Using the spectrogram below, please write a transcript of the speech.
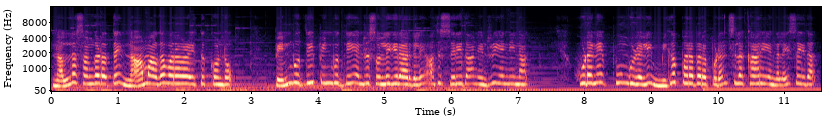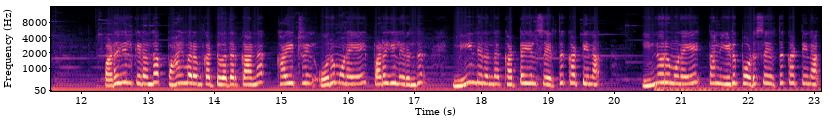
நல்ல சங்கடத்தை நாமாக வரவழைத்துக் கொண்டோம். பெண் புத்தி பின் புத்தி என்று சொல்லுகிறார்களே அது சரிதான் என்று எண்ணினாள். உடனே பூங்குழலி மிக பரபரப்புடன் சில காரியங்களை செய்தாள். படகில் கிடந்த பாய்மரம் கட்டுவதற்கான கயிற்றின் ஒரு முனையை படகிலிருந்து நீண்டிருந்த கட்டையில் சேர்த்து கட்டினாள். இன்னொரு முனையை தன் இடுப்போடு சேர்த்து கட்டினாள்.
